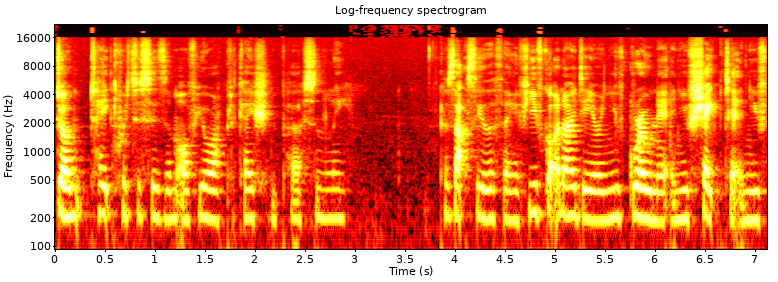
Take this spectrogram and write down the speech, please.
don't take criticism of your application personally because that's the other thing. If you've got an idea and you've grown it and you've shaped it and you've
